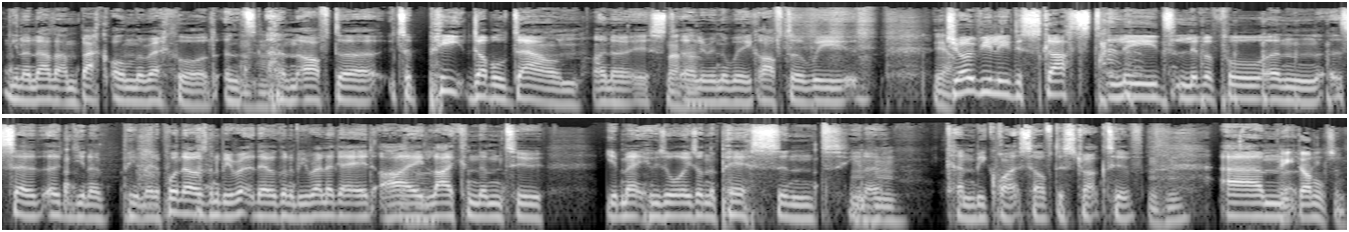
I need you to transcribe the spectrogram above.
you know, now that I'm back on the record, and Mm-hmm. and after it's a Pete double down. I noticed earlier in the week after we Uh-huh. Yeah. jovially discussed Leeds, Liverpool, and said, uh, you know, Pete made a point that I was going to be re- they were going to be relegated. I Uh-huh. likened them to your mate who's always on the piss and you know Mm-hmm. can be quite self-destructive. Um, Pete Donaldson.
